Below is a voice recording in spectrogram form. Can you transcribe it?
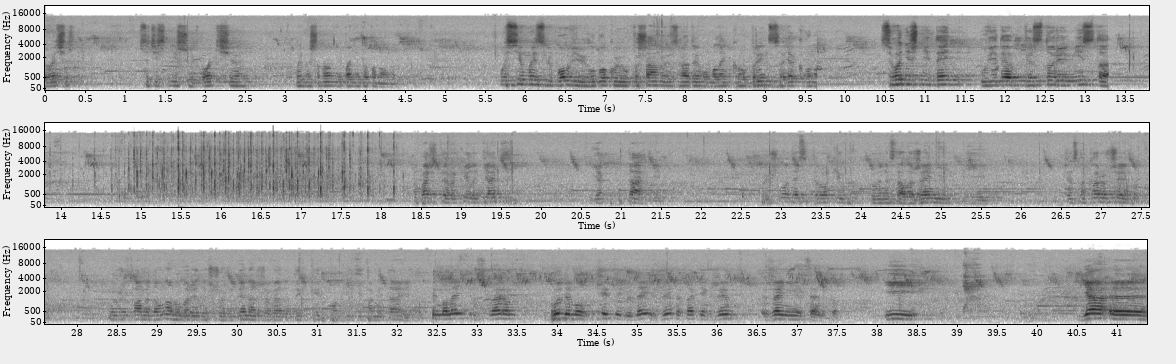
добрий вечір. Всечесніший Отче, вельми шановні пані та панове. Усі ми з любов'ю і глибокою пошаною згадуємо маленького принца, як воно. Сьогоднішній день увійде в історію міста. Бачите, роки летять, як птахи. Пройшло 10 років, коли не стало Жені, і, чесно кажучи, ми вже з вами давно говорили, що людина живе до тих пір, поки її пам'ятають. Цим маленьким сквером будемо вчити людей жити так, як жив Жені Яценко. І я е,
